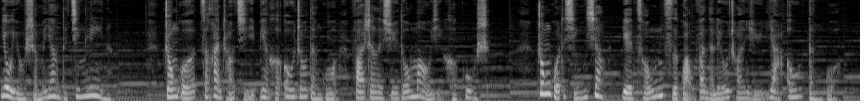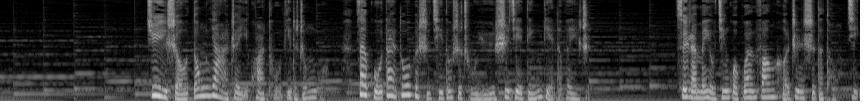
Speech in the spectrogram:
又有什么样的经历呢？中国自汉朝起便和欧洲等国发生了许多贸易和故事，中国的形象也从此广泛的流传于亚欧等国。据守东亚这一块土地的中国。在古代多个时期都是处于世界顶点的位置。虽然没有经过官方和正式的统计，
